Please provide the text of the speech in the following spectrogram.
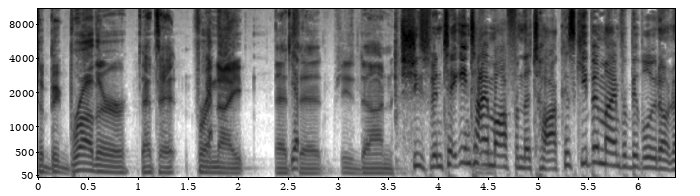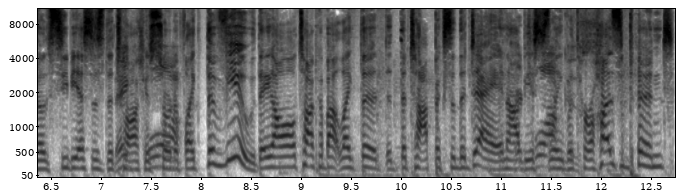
to Big Brother That's it. for a night, That's Yep. it. She's done. She's been taking time off from the talk because keep in mind for people who don't know, CBS is the They talk is sort of like the View. They all talk about like the the, the topics of the day, and obviously with her husband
